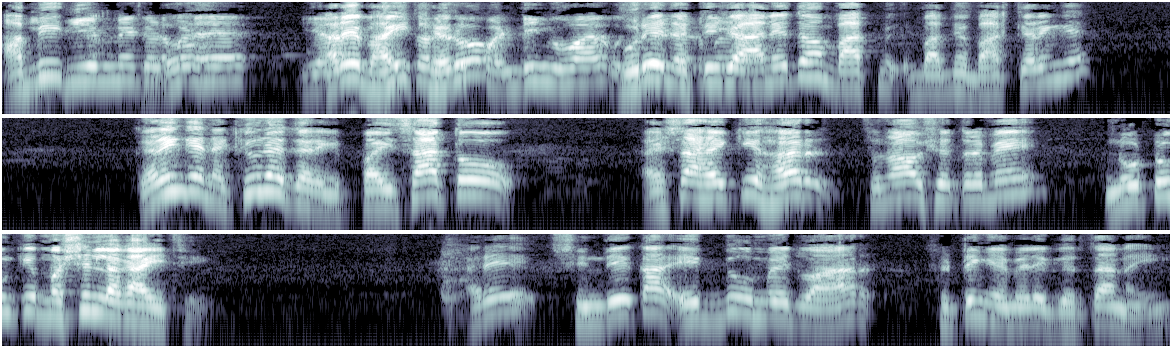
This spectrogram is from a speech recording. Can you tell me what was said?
अभी ईवीएम में गड़बड़ है अरे भाई ठहरो। फंडिंग हुआ है पूरे नतीजे आने तो हम बात में बाद में बात करेंगे। करेंगे ना? क्यों ना करेंगे? पैसा तो ऐसा है कि हर चुनाव क्षेत्र में नोटों की मशीन लगाई थी। अरे, शिंदे का एक भी उम्मीदवार सिटिंग एमएलए गिरता नहीं,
